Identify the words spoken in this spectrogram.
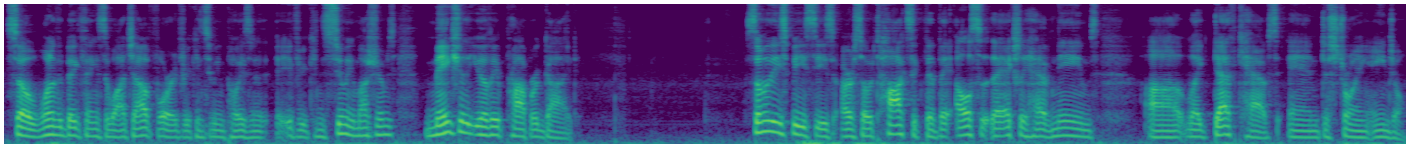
So one of the big things to watch out for if you're consuming poison, if you're consuming mushrooms, make sure that you have a proper guide. Some of these species are so toxic that they also they actually have names uh, like death caps and destroying angel.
